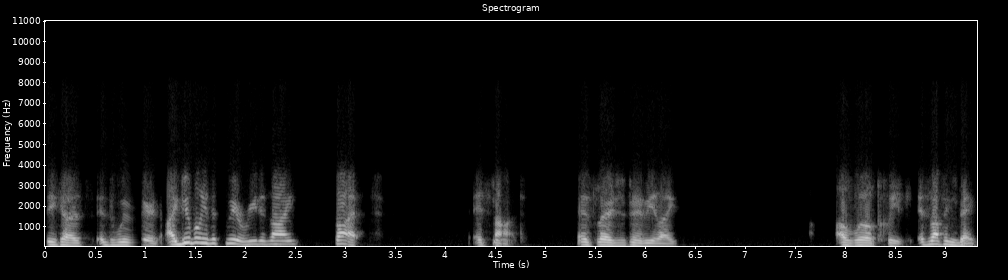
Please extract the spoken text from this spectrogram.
Because it's weird. I do believe this will be a redesign, but it's not. It's literally just going to be like a little tweak. It's nothing big.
